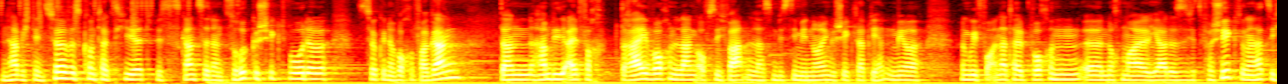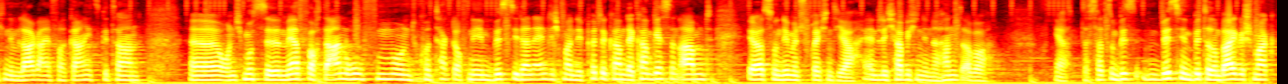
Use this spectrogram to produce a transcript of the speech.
Dann habe ich den Service kontaktiert, bis das Ganze dann zurückgeschickt wurde. Circa eine Woche vergangen. Dann haben die einfach drei Wochen lang auf sich warten lassen, bis die mir einen neuen geschickt haben. Die hatten mir irgendwie vor anderthalb Wochen äh, nochmal, ja, das ist jetzt verschickt und dann hat sich in dem Lager einfach gar nichts getan. Äh, und ich musste mehrfach da anrufen und Kontakt aufnehmen, bis die dann endlich mal in die Pötte kamen. Der kam gestern Abend erst und dementsprechend, ja, endlich habe ich ihn in der Hand, aber ja, das hat so ein bisschen, ein bisschen bitteren Beigeschmack.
